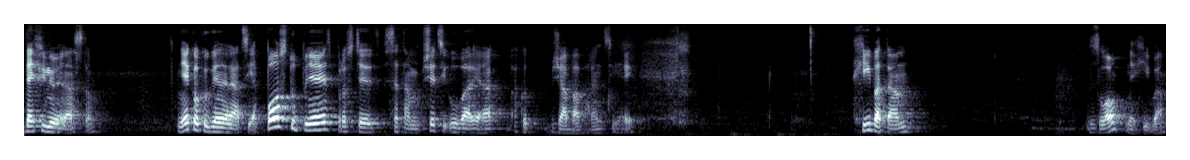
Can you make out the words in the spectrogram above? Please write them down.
definuje nás to. Niekoľko generácií. A postupne proste sa tam všetci uvaria ako žaba v hranci. Hej. Chýba tam Zlo nechýba.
